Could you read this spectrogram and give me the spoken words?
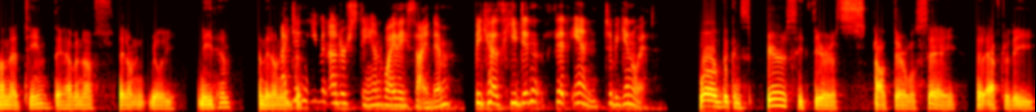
on that team. They have enough. They don't really need him, and they don't need I didn't even understand why they signed him because he didn't fit in to begin with. Well, the conspiracy theorists out there will say that after the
